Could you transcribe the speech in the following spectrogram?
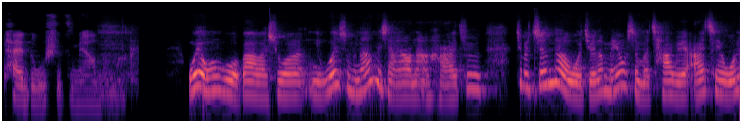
态度是怎么样的吗？我也问过我爸爸说，你为什么那么想要男孩？就就真的，我觉得没有什么差别。而且我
